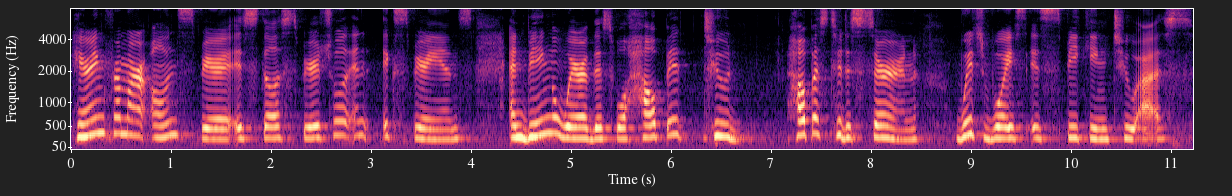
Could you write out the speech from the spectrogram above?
Hearing from our own spirit is still a spiritual experience, and being aware of this will help it to help us to discern which voice is speaking to us.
